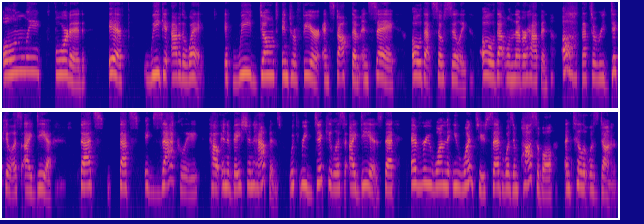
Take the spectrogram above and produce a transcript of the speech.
only afforded if we get out of the way, if we don't interfere and stop them and say, oh, that's so silly. Oh, that will never happen. Oh, that's a ridiculous idea. That's that's exactly how innovation happens with ridiculous ideas that everyone that you went to said was impossible until it was done.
